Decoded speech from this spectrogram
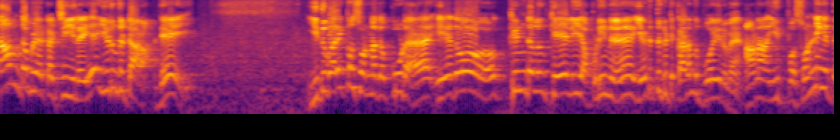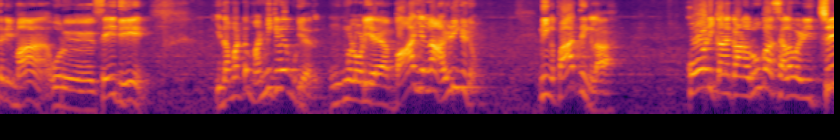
நாம் தமிழர் கட்சியிலேயே இருந்துட்டாராம். டேய் இது வரைக்கும் சொன்னதை கூட ஏதோ கிண்டலும் கேலி அப்படின்னு எடுத்துக்கிட்டு கடந்து போயிருவேன். ஆனா இப்போ சொன்னீங்க தெரியுமா ஒரு செய்தி இதை மட்டும் மன்னிக்கவே முடியாது. உங்களுடைய வாயெல்லாம் அழுகிடும். நீங்க பாத்தீங்களா கோடிக்கணக்கான ரூபாய் செலவழிச்சு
